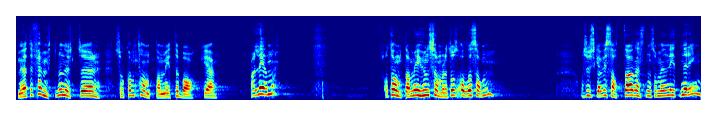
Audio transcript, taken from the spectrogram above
Men etter 15 minutter så kom tanta mi tilbake alene. Og tanta mi hun samlet oss alle sammen. Og så husker jeg Vi satt der nesten som en liten ring.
